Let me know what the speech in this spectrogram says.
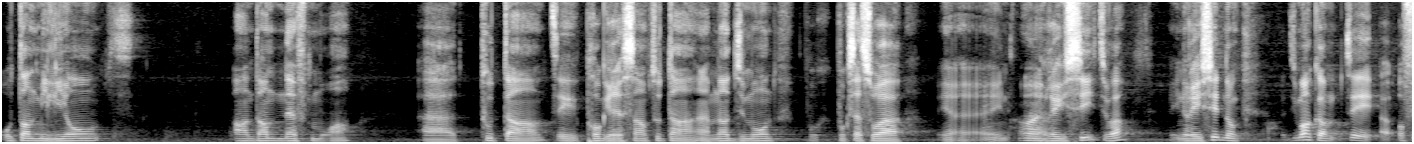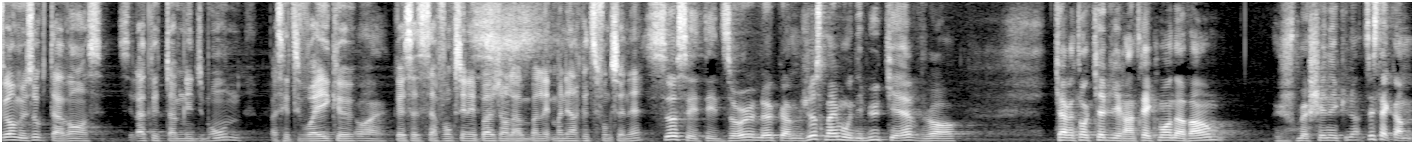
autant de millions en dans neuf mois, euh, tout en progressant, tout en amenant du monde pour, pour que ça soit euh, une, réussite, tu vois, une réussite. Donc, dis-moi, comme, tu sais, au fur et à mesure que tu avances, c'est là que tu as amené du monde parce que tu voyais que, que ça ne fonctionnait pas genre la manière que tu fonctionnais. Ça, c'était dur, là, comme juste même au début, Kev, genre, quand, mettons, Kev, il rentrait avec moi en novembre, je me chaînais plus là. Tu sais, c'était comme,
